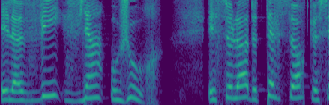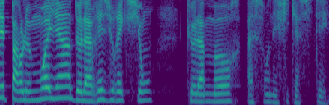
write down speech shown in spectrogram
et la vie vient au jour. Et cela de telle sorte que c'est par le moyen de la résurrection que la mort a son efficacité.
